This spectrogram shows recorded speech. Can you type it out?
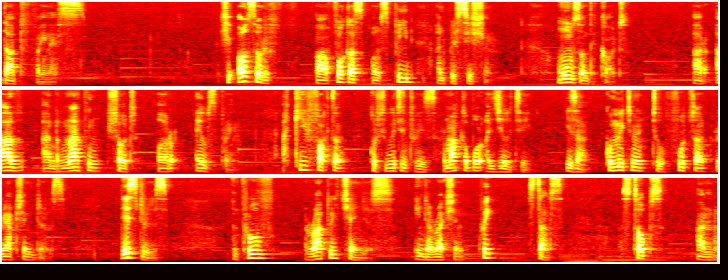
that finesse. She also uh, focuses on speed and precision. Moves on the court are, are nothing short or outspring. A key factor contributing to his remarkable agility is a commitment to footwork reaction drills. These drills improve rapid changes in direction, quick starts, stops, and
